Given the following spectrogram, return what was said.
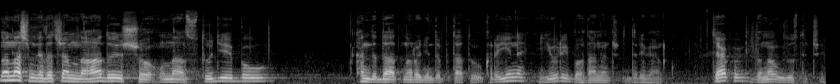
Ну, а нашим глядачам нагадую, що у нас в студії був кандидат народні депутати України Юрій Богданович Дерев'янко. Дякую, до нових зустрічей.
